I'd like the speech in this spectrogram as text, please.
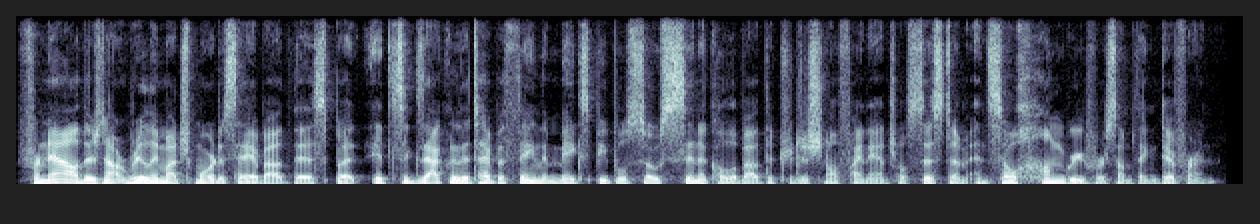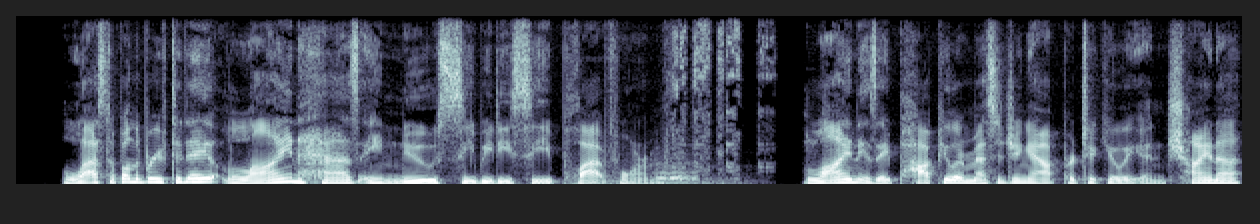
For now, there's not really much more to say about this, but it's exactly the type of thing that makes people so cynical about the traditional financial system and so hungry for something different. Last up on the brief today, Line has a new CBDC platform. Line is a popular messaging app, particularly in China,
